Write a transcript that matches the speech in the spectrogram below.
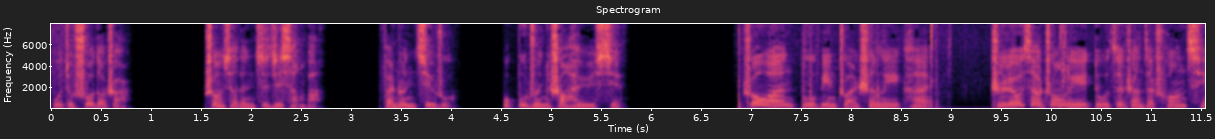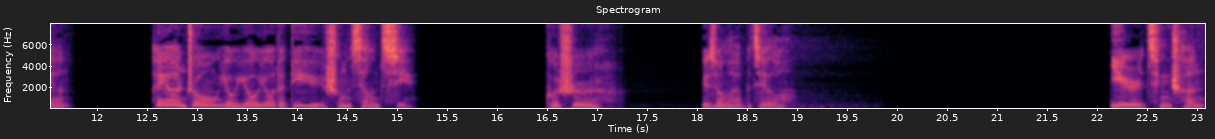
我就说到这儿，剩下的你自己想吧。反正你记住，我不准你伤害雨熙。”说完，杜宾转身离开。只留下钟离独自站在窗前，黑暗中有悠悠的低语声响起。可是，已经来不及了。翌日清晨，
